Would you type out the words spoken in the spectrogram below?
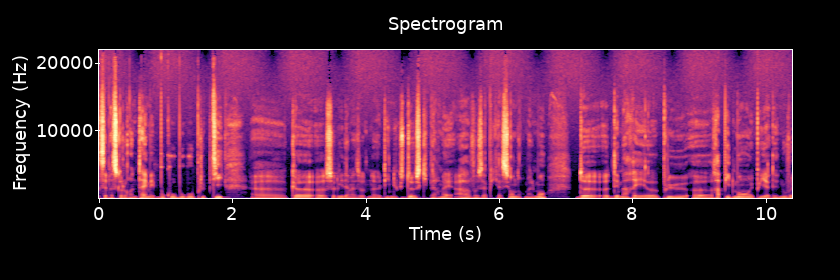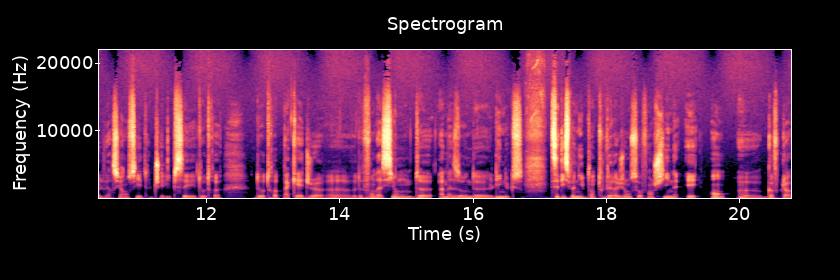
c'est parce que le runtime est beaucoup beaucoup plus petit euh, que euh, celui d'Amazon Linux 2, ce qui permet à vos applications normalement de euh, démarrer plus rapidement. Et puis il y a des nouvelles versions aussi de JLibC et d'autres d'autres packages de fondation de Amazon Linux. C'est disponible dans toutes les régions sauf en Chine et en GovClouds.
